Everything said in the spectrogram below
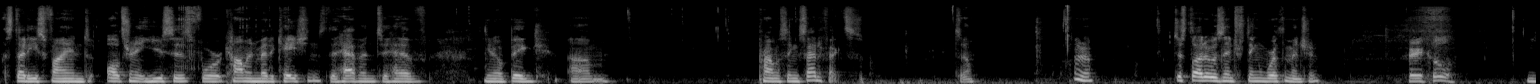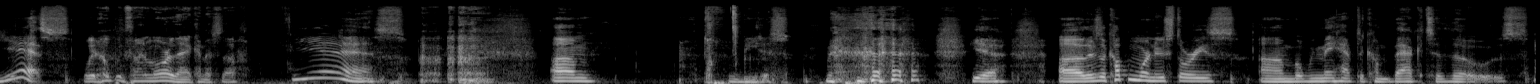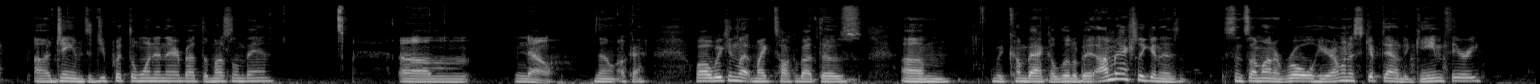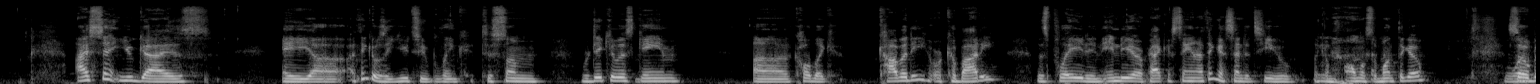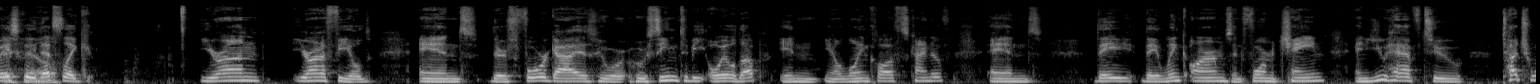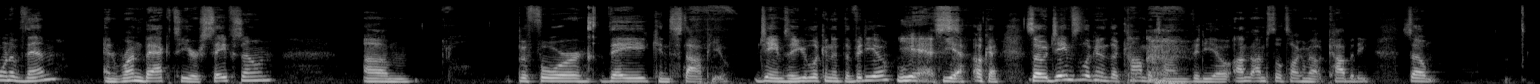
studies find alternate uses for common medications that happen to have, you know, big, um, promising side effects. So, I don't know. Just thought it was interesting, worth a mention. Very cool. Yes. We'd hope we'd find more of that kind of stuff. Yes. um, beat us. yeah. Uh, there's a couple more news stories um, but we may have to come back to those. Uh, James, did you put the one in there about the Muslim ban? Um, no. No. Okay. Well, we can let Mike talk about those. Um, we come back a little bit. I'm actually gonna, since I'm on a roll here, I'm gonna skip down to game theory. I sent you guys a, uh, I think it was a YouTube link to some ridiculous game uh, called like Kabaddi or Kabaddi that's played in India or Pakistan. I think I sent it to you like a, almost a month ago. so basically, that's like you're on you're on a field, and there's four guys who are who seem to be oiled up in you know loincloths kind of, and they they link arms and form a chain, and you have to touch one of them and run back to your safe zone um before they can stop you James, are you looking at the video? Yes. Yeah. Okay. So James is looking at the Combaton video. I'm I'm still talking about Kabaddi. So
